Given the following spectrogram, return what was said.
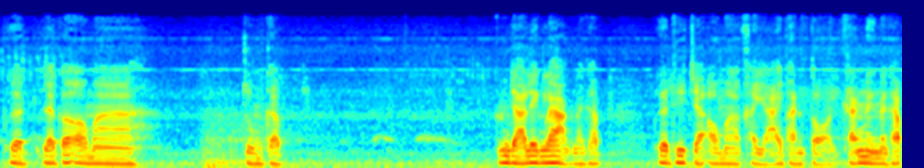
เพื่อแล้วก็เอามาจุ่มกับน้ำยาเร่งรากนะครับ เพื่อที่จะเอามาขยายพันธุ์ต่ออีกครั้งหนึ่งนะครับ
